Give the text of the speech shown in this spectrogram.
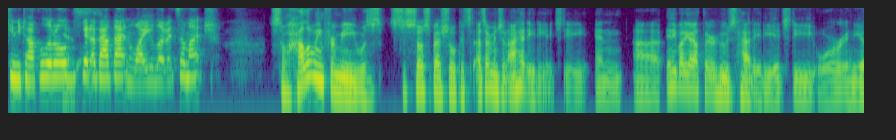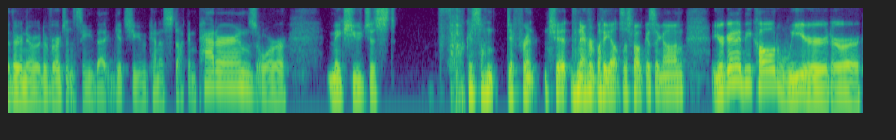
Can you talk a little Yes. bit about that and why you love it so much? So Halloween for me was just so special because, as I mentioned, I had ADHD, and uh, anybody out there who's had ADHD or any other neurodivergency that gets you kind of stuck in patterns or makes you just focus on different shit than everybody else is focusing on, you're going to be called weird or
